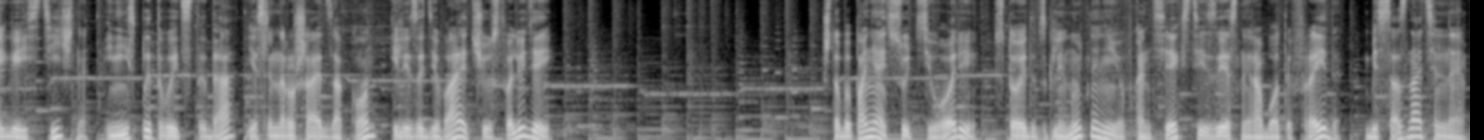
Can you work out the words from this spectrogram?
эгоистична и не испытывает стыда, если нарушает закон или задевает чувства людей. Чтобы понять суть теории, стоит взглянуть на нее в контексте известной работы Фрейда «Бессознательное».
